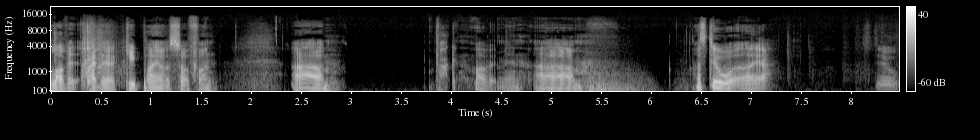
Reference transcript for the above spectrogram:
Love it. I had to keep playing. It was so fun. Um, fucking love it, man. Um, let's do. Uh, yeah. Let's do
